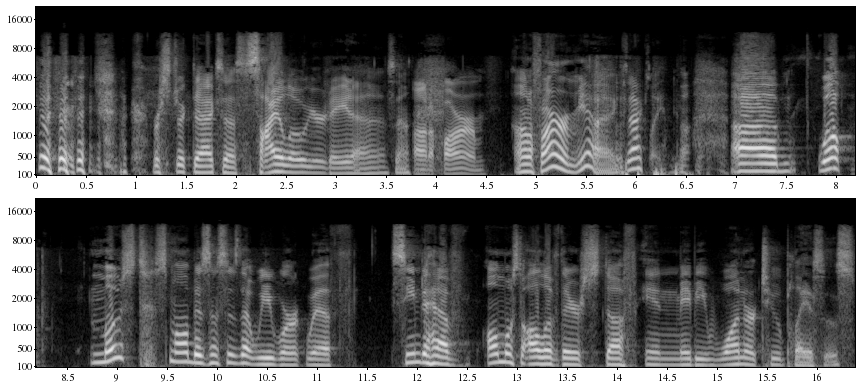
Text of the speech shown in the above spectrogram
restrict access, silo your data. So on a farm. On a farm, yeah, exactly. um, well, most small businesses that we work with seem to have almost all of their stuff in maybe one or two places.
